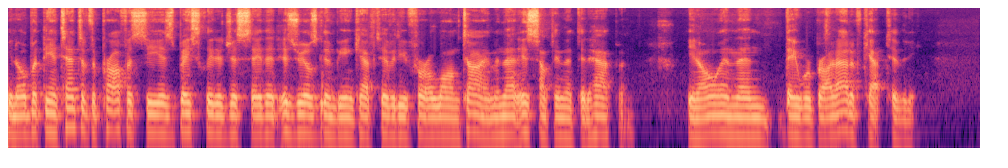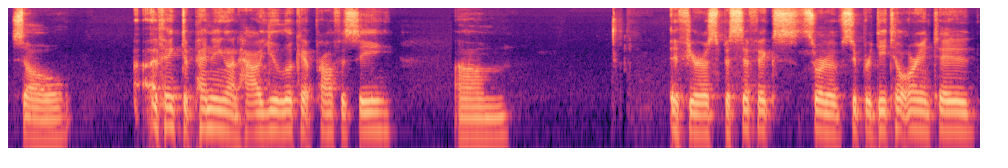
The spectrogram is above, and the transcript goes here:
you know but the intent of the prophecy is basically to just say that israel's going to be in captivity for a long time and that is something that did happen you know and then they were brought out of captivity so i think depending on how you look at prophecy um, if you're a specifics sort of super detail oriented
